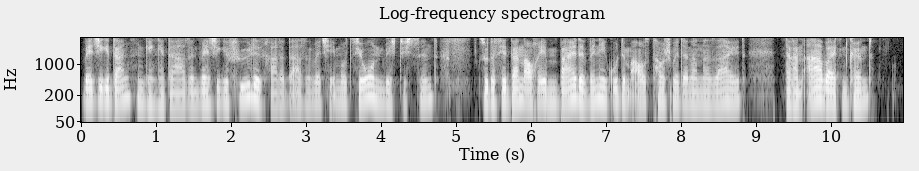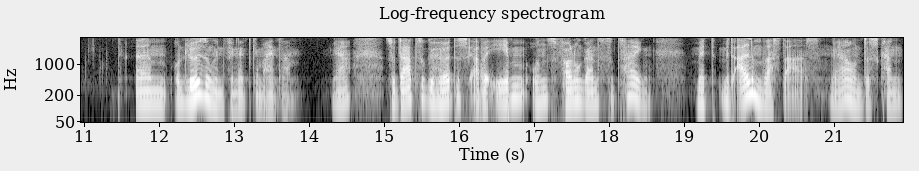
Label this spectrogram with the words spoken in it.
welche Gedankengänge da sind, welche Gefühle gerade da sind, welche Emotionen wichtig sind, so dass ihr dann auch eben beide, wenn ihr gut im Austausch miteinander seid, daran arbeiten könnt ähm, und Lösungen findet gemeinsam. Ja, so dazu gehört es aber eben, uns voll und ganz zu zeigen. Mit, mit allem, was da ist. Ja, und das kann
